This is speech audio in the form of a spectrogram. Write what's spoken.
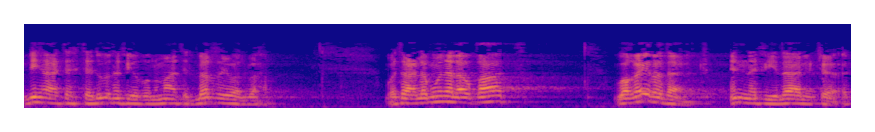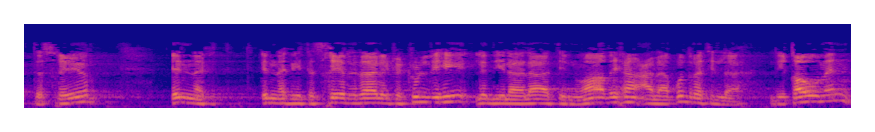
بها تهتدون في ظلمات البر والبحر. وتعلمون الأوقات وغير ذلك. إن في ذلك التسخير إن في إن في تسخير ذلك كله لدلالات واضحة على قدرة الله لقوم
